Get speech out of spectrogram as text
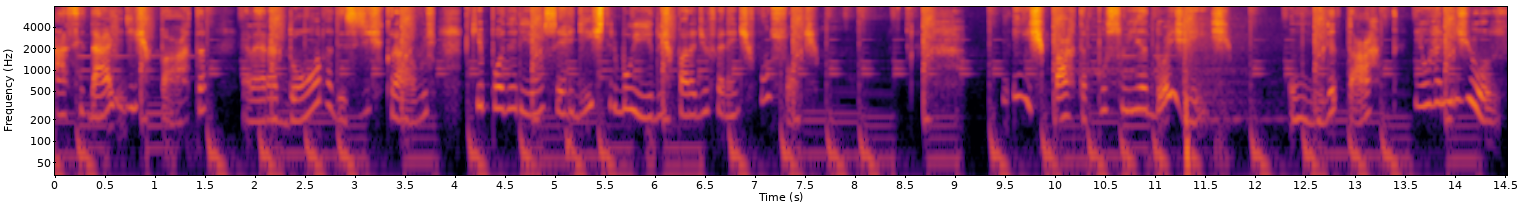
a cidade de Esparta ela era dona desses escravos que poderiam ser distribuídos para diferentes funções. E Esparta possuía dois reis, um militar e um religioso.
